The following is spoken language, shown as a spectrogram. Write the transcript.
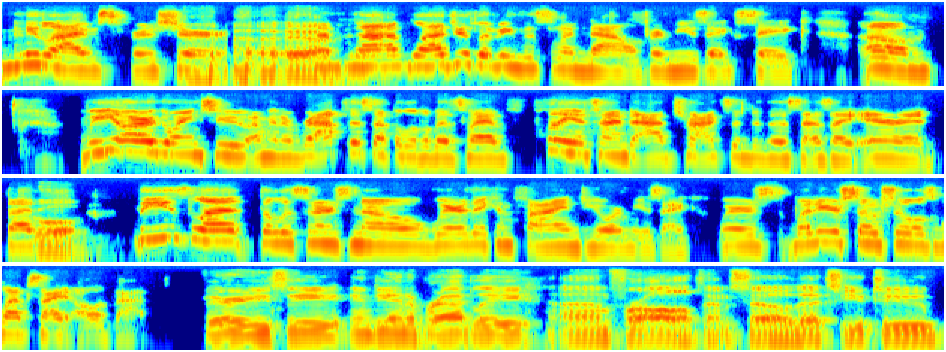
many lives for sure. yeah. I'm glad, I'm glad you're living this one now for music's sake. Um, we are going to, I'm going to wrap this up a little bit so I have plenty of time to add tracks into this as I air it. But cool. please let the listeners know where they can find your music. Where's, what are your socials, website, all of that? Very easy. Indiana Bradley um, for all of them. So that's YouTube,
